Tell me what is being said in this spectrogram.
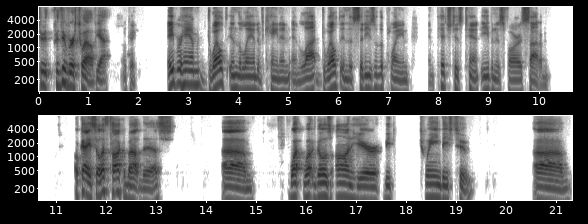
through through verse 12, yeah. Okay. Abraham dwelt in the land of Canaan, and Lot dwelt in the cities of the plain and pitched his tent even as far as Sodom. Okay, so let's talk about this um, what what goes on here between these two. Um,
